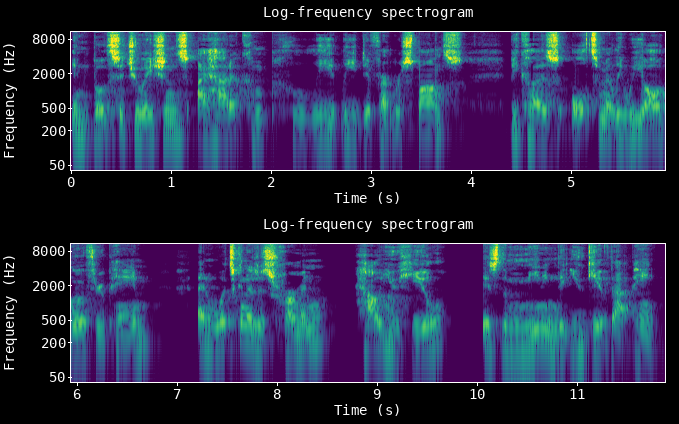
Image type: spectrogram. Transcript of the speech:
in both situations I had a completely different response because ultimately we all go through pain. And what's going to determine how you heal is the meaning that you give that pain.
